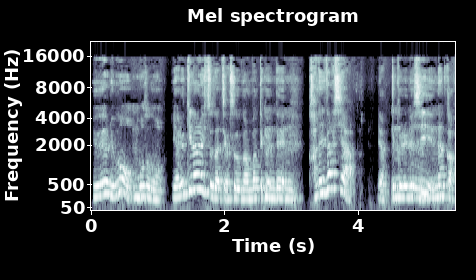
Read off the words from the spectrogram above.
いうよりも、もうそのやる気のある人たちがすごい頑張ってくれて、うんうん金出しゃやってくれるし、なんか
